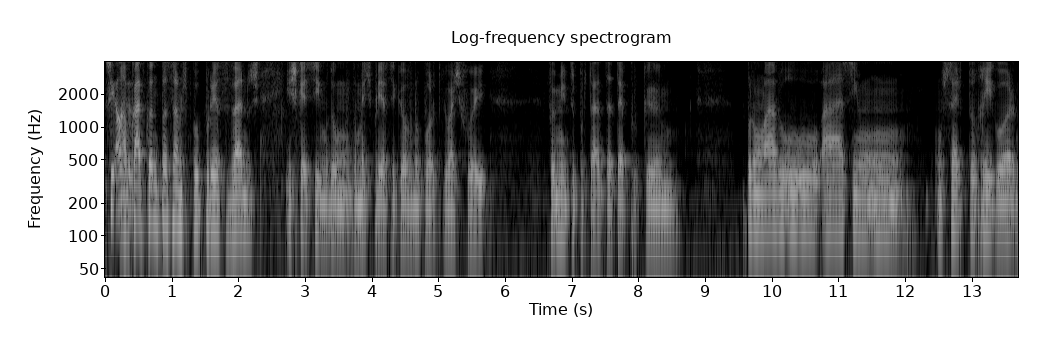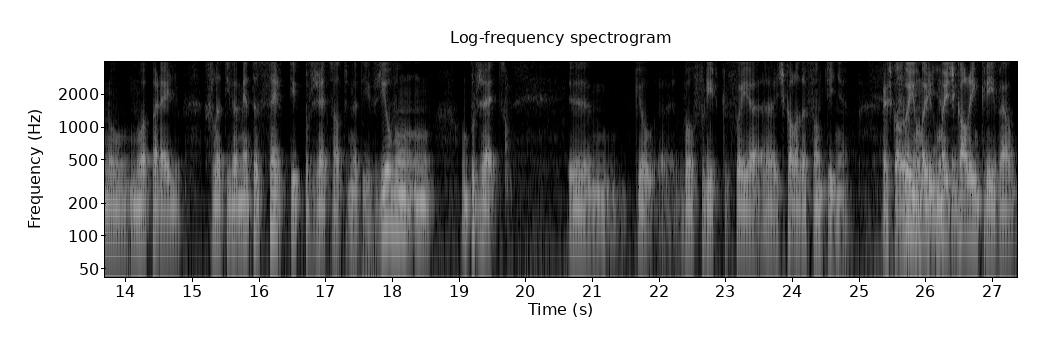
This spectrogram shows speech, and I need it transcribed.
Sim, Há bocado, quando passamos por, por esses anos, esqueci-me de, um- de uma experiência que houve no Porto que eu acho que foi, foi muito importante, até porque, por um lado, o- o- há assim um, um certo rigor no, no aparelho relativamente a certo tipo de projetos alternativos. E houve um, um, um projeto hum, que eu eh, vou referir que foi a, a Escola da Fontinha escola foi da uma, Fontinha, uma sim. escola incrível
